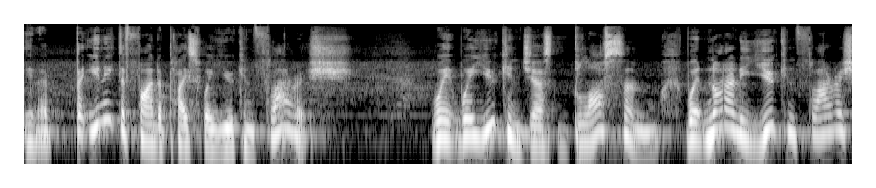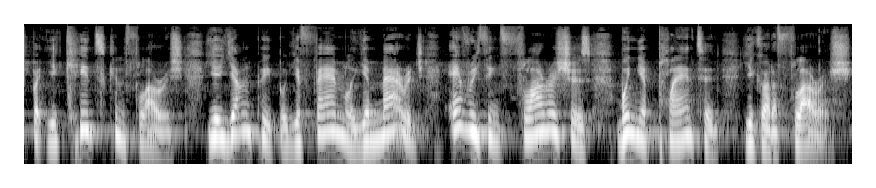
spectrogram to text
You know, but you need to find a place where you can flourish where, where you can just blossom, where not only you can flourish, but your kids can flourish, your young people, your family, your marriage, everything flourishes. When you're planted, You've got to flourish.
